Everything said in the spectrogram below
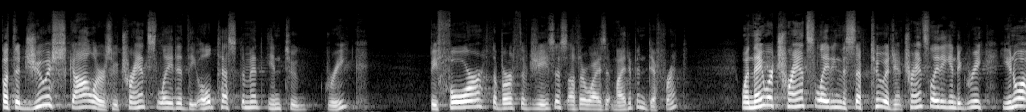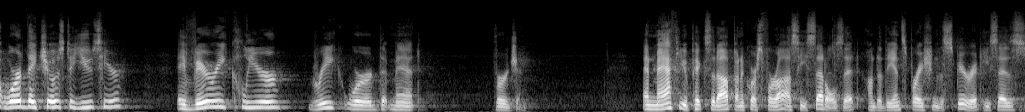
but the Jewish scholars who translated the Old Testament into Greek before the birth of Jesus, otherwise it might have been different. When they were translating the Septuagint, translating into Greek, you know what word they chose to use here? A very clear Greek word that meant virgin. And Matthew picks it up, and of course, for us, he settles it under the inspiration of the Spirit. He says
